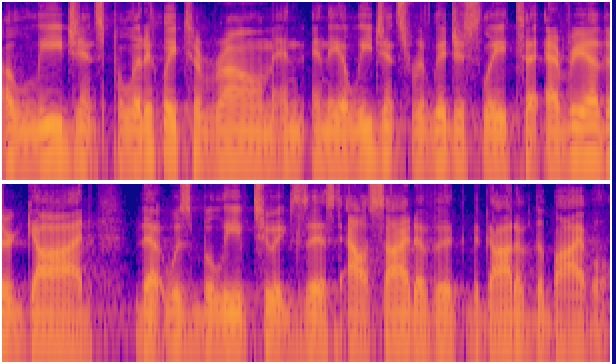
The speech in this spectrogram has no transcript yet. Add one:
allegiance politically to Rome and, and the allegiance religiously to every other god that was believed to exist outside of the, the God of the Bible.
